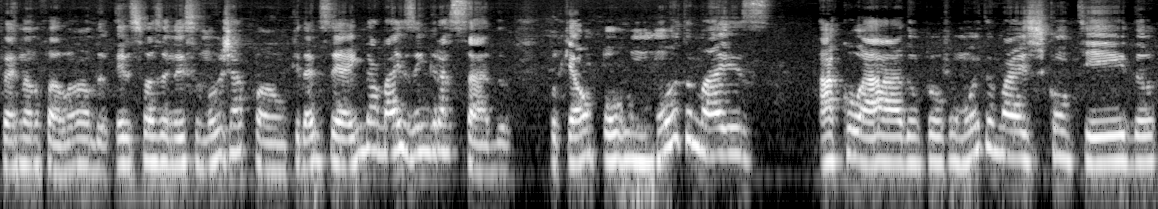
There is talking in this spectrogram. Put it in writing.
Fernando falando, eles fazendo isso no Japão, que deve ser ainda mais engraçado, porque é um povo muito mais acuado, um povo muito mais contido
